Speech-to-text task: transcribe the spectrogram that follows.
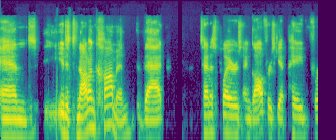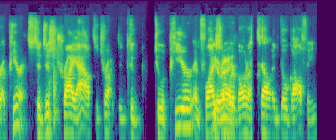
and it is not uncommon that tennis players and golfers get paid for appearance to just try out to try to to, appear and fly You're somewhere, right. go in a hotel and go golfing.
